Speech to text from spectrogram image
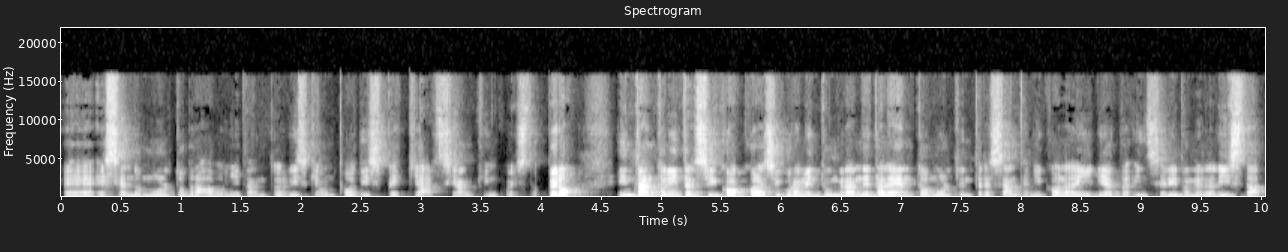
eh, essendo molto bravo ogni tanto rischia un po' di specchiarsi anche in questo. Però intanto l'Inter si coccola sicuramente un grande talento, molto interessante, Nicola Iliev, inserito nella lista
